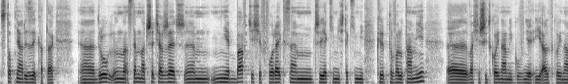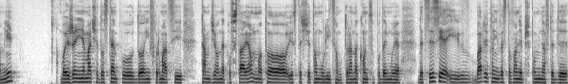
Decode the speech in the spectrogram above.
stopnia ryzyka, tak? E, następna trzecia rzecz, nie bawcie się forexem czy jakimiś takimi kryptowalutami, e, właśnie shitcoinami głównie i altcoinami, bo jeżeli nie macie dostępu do informacji tam, gdzie one powstają, no to jesteście tą ulicą, która na końcu podejmuje decyzje i bardziej to inwestowanie przypomina wtedy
